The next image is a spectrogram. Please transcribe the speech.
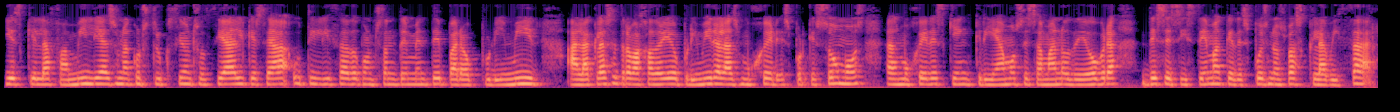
y es que la familia es una construcción social que se ha utilizado constantemente para oprimir a la clase trabajadora y oprimir a las mujeres, porque somos las mujeres quien criamos esa mano de obra de ese sistema que después nos va a esclavizar.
